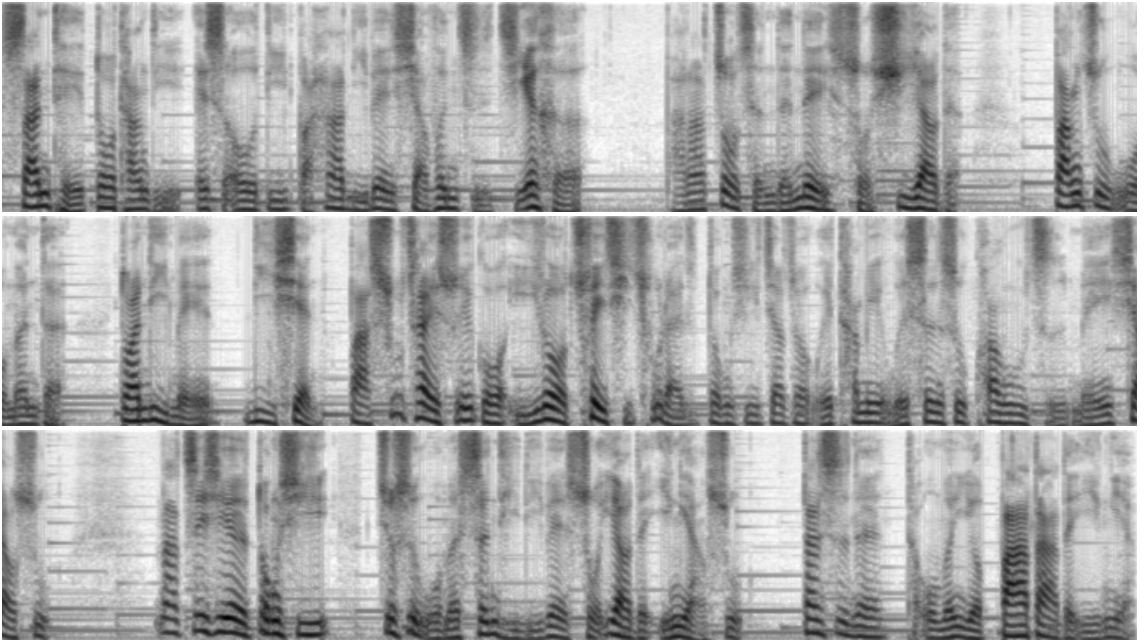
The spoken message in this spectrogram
三铁多糖体 SOD 把它里面小分子结合，把它做成人类所需要的，帮助我们的端粒酶粒线，把蔬菜水果鱼肉萃取出来的东西叫做维他命、维生素、矿物质、酶、酵素。那这些东西就是我们身体里面所要的营养素。但是呢，它我们有八大的营养，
